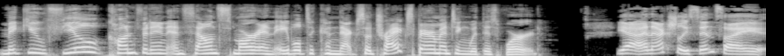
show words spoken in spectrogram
make you feel confident and sound smart and able to connect. So try experimenting with this word. Yeah, and actually, since I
